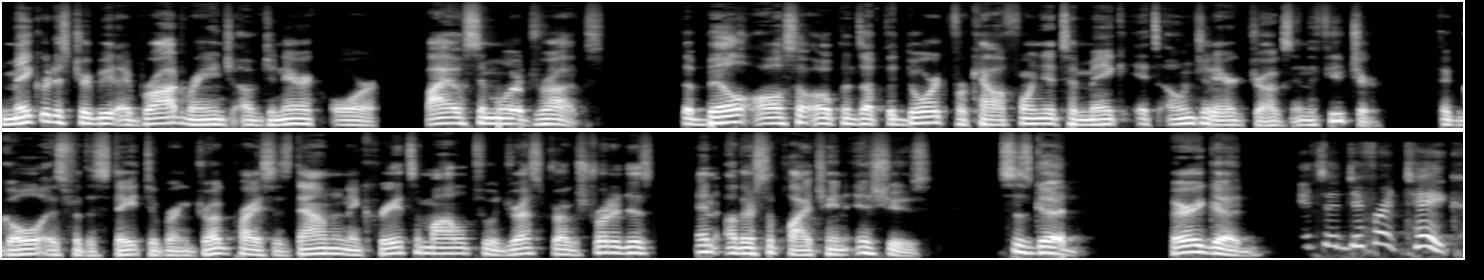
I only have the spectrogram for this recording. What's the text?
to make or distribute a broad range of generic or biosimilar drugs. The bill also opens up the door for California to make its own generic drugs in the future. The goal is for the state to bring drug prices down and it creates a model to address drug shortages and other supply chain issues. This is good. Very good. It's a different take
